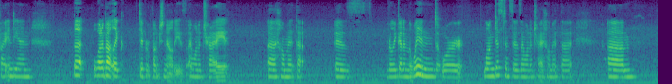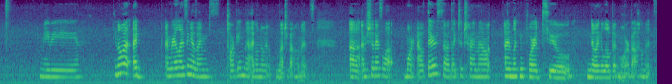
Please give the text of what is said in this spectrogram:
by Indian. But what about like different functionalities? I want to try a helmet that is really good in the wind or long distances. I want to try a helmet that um, maybe you know what I I'm realizing as I'm talking that I don't know much about helmets. Uh, I'm sure there's a lot more out there, so I'd like to try them out. I'm looking forward to knowing a little bit more about helmets.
